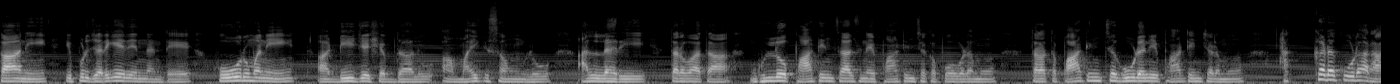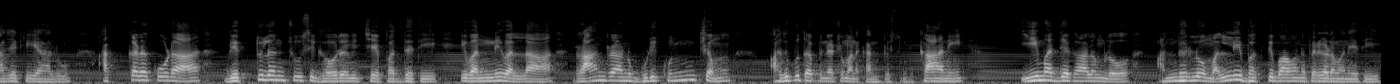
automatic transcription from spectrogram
కానీ ఇప్పుడు జరిగేది ఏంటంటే హోరుమని ఆ డీజే శబ్దాలు ఆ మైక్ సౌండ్లు అల్లరి తర్వాత గుళ్ళో పాటించాల్సినవి పాటించకపోవడము తర్వాత పాటించకూడని పాటించడము అక్కడ కూడా రాజకీయాలు అక్కడ కూడా వ్యక్తులను చూసి గౌరవించే పద్ధతి ఇవన్నీ వల్ల రాను రాను గుడి కొంచెం అదుపు తప్పినట్లు మనకు అనిపిస్తుంది. కానీ ఈ మధ్య కాలంలో అందరిలో మళ్ళీ భక్తి భావన పెరగడం అనేది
